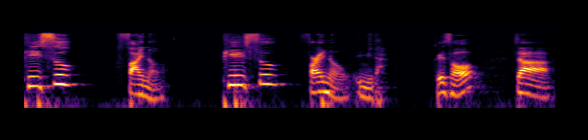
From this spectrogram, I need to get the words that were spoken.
필수, 파이널. 필수, 파이널입니다. 그래서 자,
